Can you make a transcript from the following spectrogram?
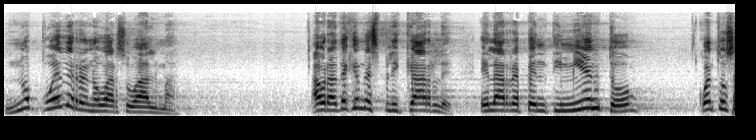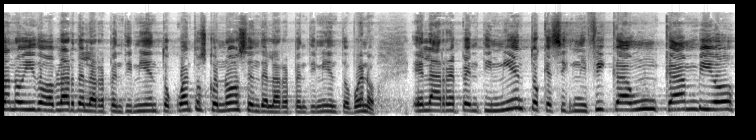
no puede renovar su alma. Ahora, déjenme explicarle, el arrepentimiento ¿Cuántos han oído hablar del arrepentimiento? ¿Cuántos conocen del arrepentimiento? Bueno, el arrepentimiento que significa un cambio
